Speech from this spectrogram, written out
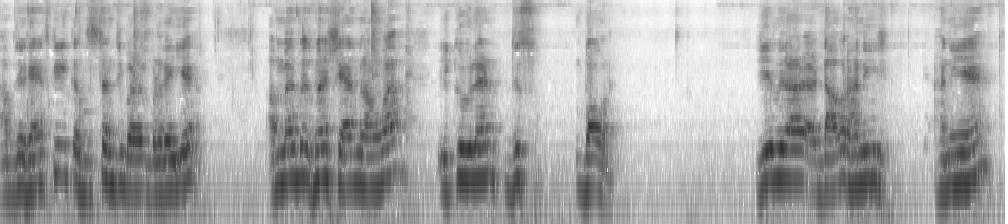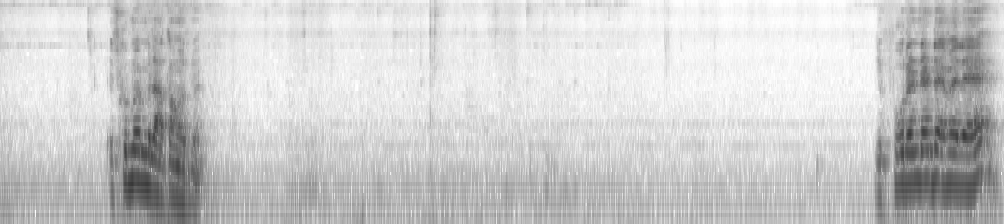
आप देखें इसकी कंसिस्टेंसी बढ़, बढ़ गई है अब मैं इसमें शहद मिलाऊंगा इक्विवेलेंट दिस बाउल ये मेरा डाबर हनी हनी है इसको मैं मिलाता हूं इसमें ये 400 हंड्रेड है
